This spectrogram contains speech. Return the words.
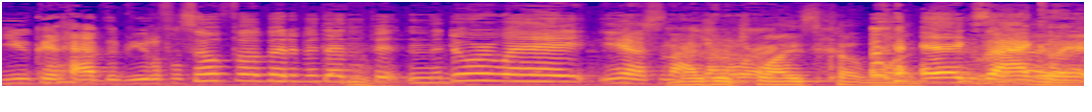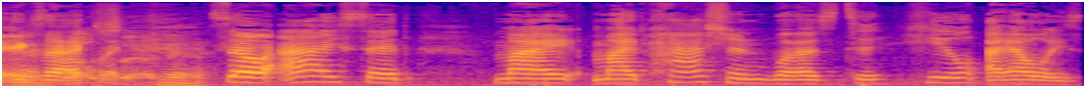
you can have the beautiful sofa, but if it doesn't fit in the doorway, yeah, it's not Measure going to work. twice, cut once. exactly, Yeah, yeah. exactly. Yeah. So I said, my my passion was to heal. I always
